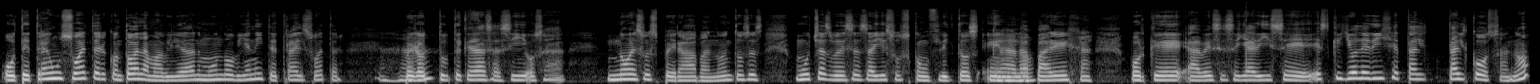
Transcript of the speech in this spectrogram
o te trae un suéter con toda la amabilidad del mundo, viene y te trae el suéter. Pero tú te quedas así, o sea, no eso esperaba, ¿no? Entonces, muchas veces hay esos conflictos en la pareja, porque a veces ella dice, es que yo le dije tal, tal cosa, ¿no?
